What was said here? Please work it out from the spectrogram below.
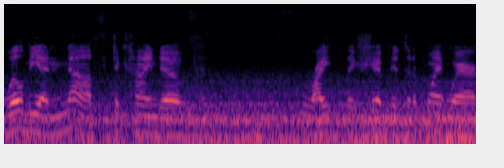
Will be enough to kind of right the ship into the point where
